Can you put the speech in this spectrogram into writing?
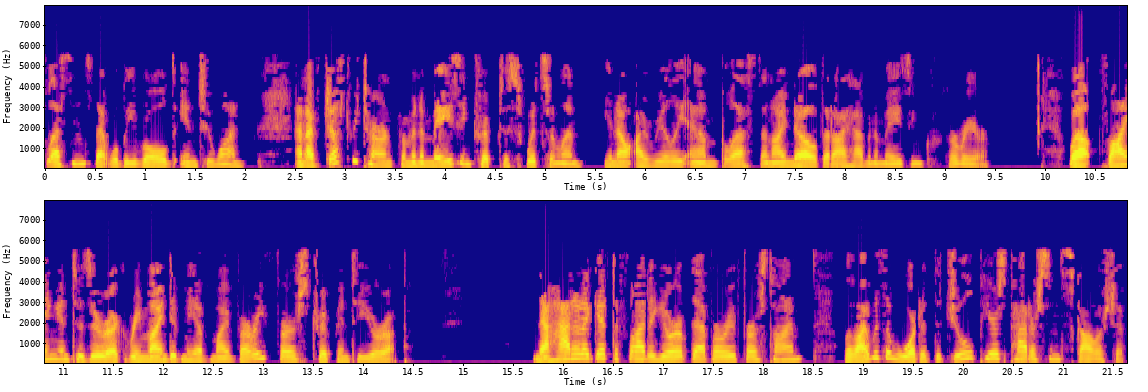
lessons that will be rolled into one. And I've just returned from an amazing trip to Switzerland. You know, I really am blessed, and I know that I have an amazing career. Well, flying into Zurich reminded me of my very first trip into Europe. Now, how did I get to fly to Europe that very first time? Well, I was awarded the Jewel Pearce Patterson Scholarship.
